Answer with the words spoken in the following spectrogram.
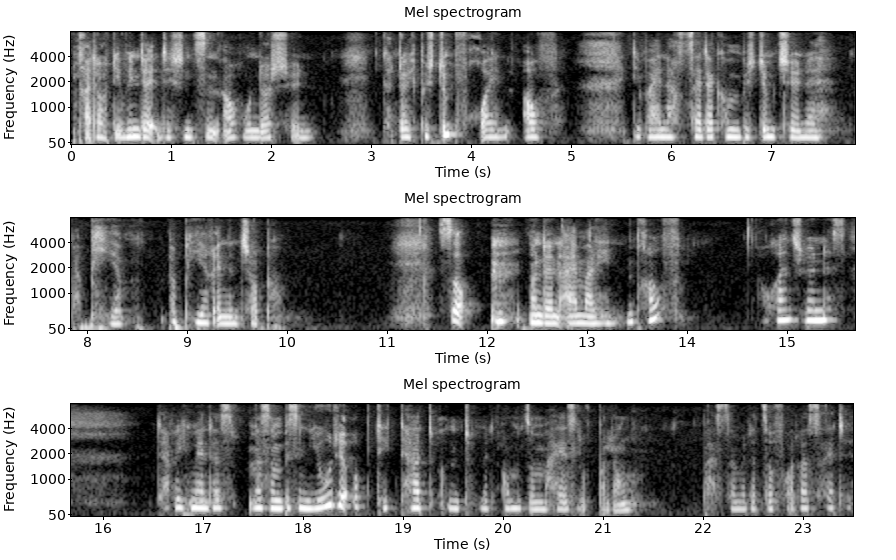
Gerade auch die Winter Editions sind auch wunderschön. Könnt ihr euch bestimmt freuen auf die Weihnachtszeit. Da kommen bestimmt schöne Papier, Papiere in den Shop. So, und dann einmal hinten drauf. Auch ein schönes. Da habe ich mir das, was so ein bisschen Jude-Optik hat und mit auch mit so einem Heißluftballon. Passt dann wieder zur Vorderseite.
